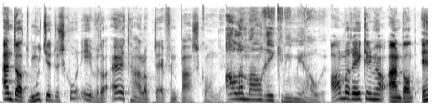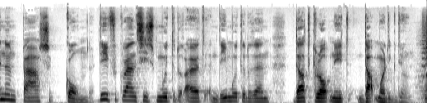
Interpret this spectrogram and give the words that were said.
En dat moet je dus gewoon even eruit halen op tijd van een paar seconden. Allemaal rekening mee houden. Allemaal rekening mee houden en dan in een paar seconden. Die frequenties moeten eruit en die moeten erin. Dat klopt niet, dat moet ik doen.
